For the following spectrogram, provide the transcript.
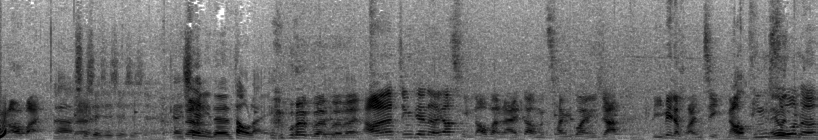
王老板啊，对谢谢谢谢谢谢，感谢你的到来。不会不会不会不会。好，那今天呢要请老板来带我们参观一下里面的环境，然后听说呢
